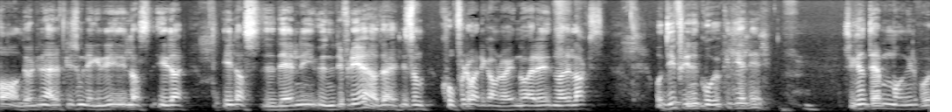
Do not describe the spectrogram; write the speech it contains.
vanlige, ordinære fly som legger i, last, i, i lastedelen under i flyet. Ja, det er liksom koffert var det i gamle dager. Nå er nå er det laks. Og de flyene går jo ikke, de heller. Så Det er mangel på,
